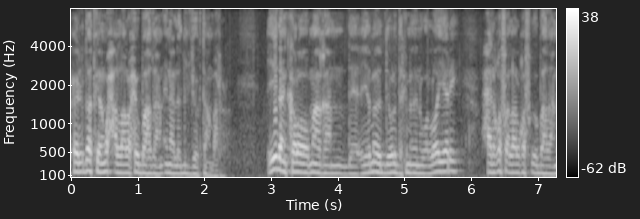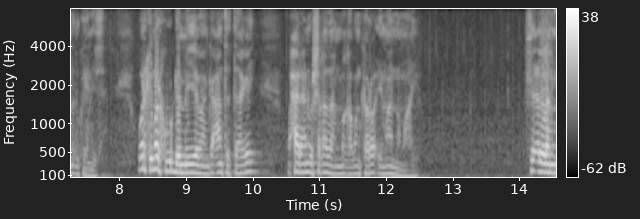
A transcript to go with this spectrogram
wuxuu yihi dadkan wax allaal waxay u baahdaan inaad la dul joogtaan baa ciidan kaloo maaqaan ciidamada dowladda ka midna waa loo yeeray waxaa yihi qof allaal qofka u bahdaan ad u keenaysa warkii markuu dhameeyey baan gacanta taagay waxaa yihi anigu shaqadan ma qaban karo imaanna maayo. Ficlan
